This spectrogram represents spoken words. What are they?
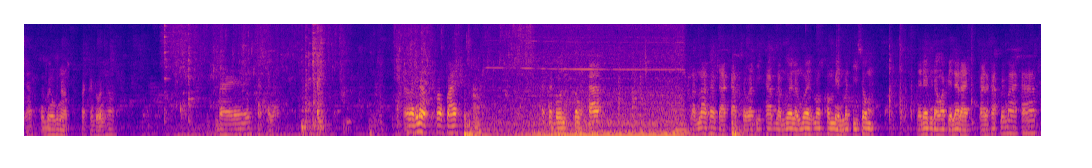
เดี๋ยวไปเบิ่งพี่น้องปัดกระโดนเท่าได้ตัดกันแล้วเอาละพี่น้องเข้าไปแล้วก็โดนส่งข้าลำลาพระจากครับ สวัสดีครับลำด้วยลำด้วยมาคอมเมนต์มาตีส้มในเรื่องพี่น้องว่าเป็นอะไรไปแล้วครับ บ๊ายบายครับ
